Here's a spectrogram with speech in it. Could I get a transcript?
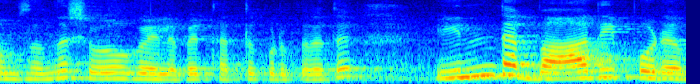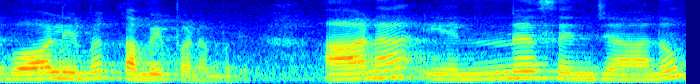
வம்சம்னா சிவ கோயிலில் போய் தத்து கொடுக்குறது. இந்த பாதிப்போட வால்யூமை கம்மி பண்ண முடியும். ஆனால் என்ன செஞ்சாலும்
